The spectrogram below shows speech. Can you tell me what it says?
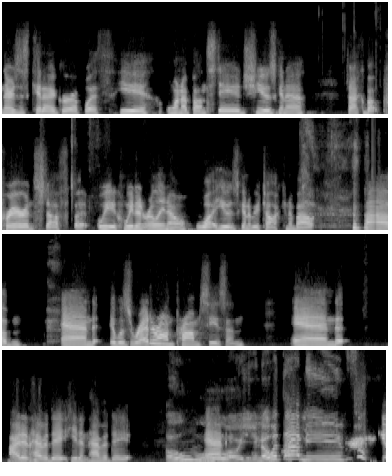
and there's this kid I grew up with. He went up on stage. He was gonna talk about prayer and stuff, but we we didn't really know what he was gonna be talking about. um and it was right around prom season and I didn't have a date, he didn't have a date. Oh, And- you know what that means. he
